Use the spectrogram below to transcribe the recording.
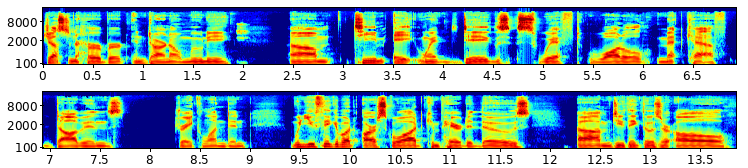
Justin Herbert, and Darnell Mooney. Um, team eight went Diggs, Swift, Waddle, Metcalf, Dobbins, Drake London. When you think about our squad compared to those, um, do you think those are all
